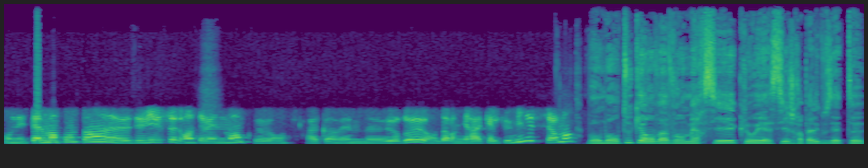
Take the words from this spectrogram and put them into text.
on est tellement content euh, de vivre ce grand événement qu'on sera quand même euh, heureux. On dormira quelques minutes sûrement. Bon, bah, en tout cas, on va vous remercier, Chloé Assier. Je rappelle que vous êtes euh,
